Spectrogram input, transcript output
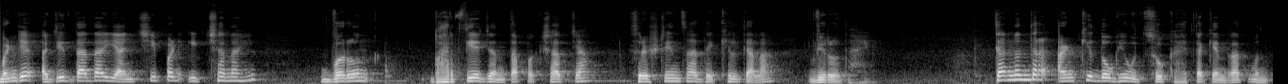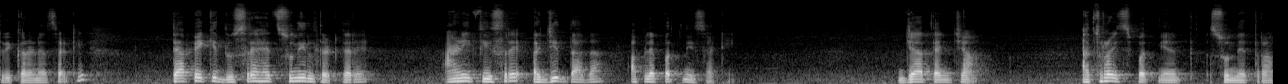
म्हणजे अजितदादा यांची पण इच्छा नाही वरून भारतीय जनता पक्षाच्या सृष्टींचा देखील त्याला विरोध आहे. त्यानंतर आणखी दोघे उत्सुक आहेत त्या केंद्रात मंत्री करण्यासाठी. त्यापैकी दुसरे आहेत सुनील तटकरे आणि तिसरे अजितदादा आपल्या पत्नीसाठी ज्या त्यांच्या ॲथॉराईज पत्नी आहेत सुनेत्रा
